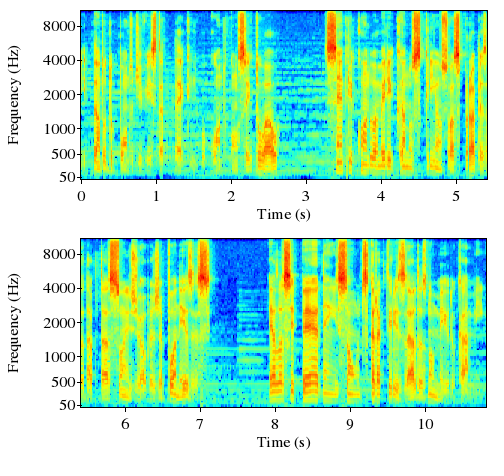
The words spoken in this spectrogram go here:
e tanto do ponto de vista técnico quanto conceitual, sempre quando americanos criam suas próprias adaptações de obras japonesas, elas se perdem e são descaracterizadas no meio do caminho.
